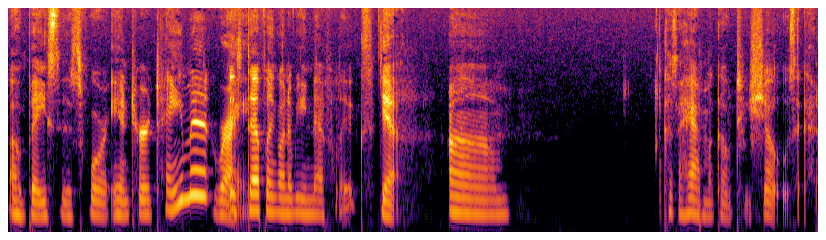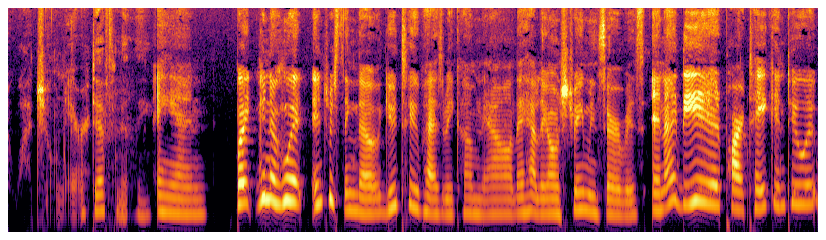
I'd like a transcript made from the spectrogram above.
a basis for entertainment, right? It's definitely going to be Netflix. Yeah. Um, because I have my go-to shows I gotta watch on there. Definitely. And but you know what? Interesting though, YouTube has become now they have their own streaming service, and I did partake into it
